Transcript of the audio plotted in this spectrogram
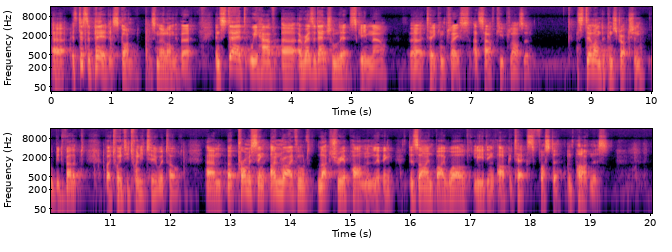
uh, it's disappeared. It's gone. It's no longer there. Instead, we have uh, a residential led scheme now uh, taking place at South Quay Plaza. Still under construction. It will be developed by 2022, we're told. Um, but promising unrivaled luxury apartment living designed by world leading architects, Foster and Partners.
